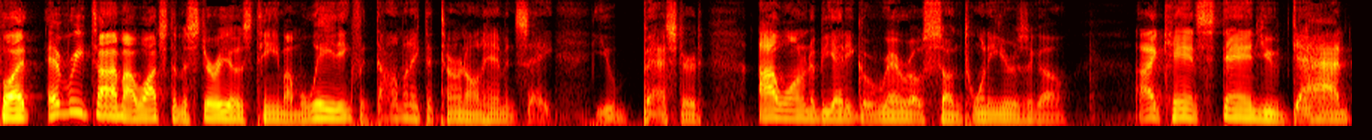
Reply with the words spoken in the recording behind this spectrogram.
But every time I watch the Mysterios team, I'm waiting for Dominic to turn on him and say, You bastard. I wanted to be Eddie Guerrero's son 20 years ago. I can't stand you, Dad.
